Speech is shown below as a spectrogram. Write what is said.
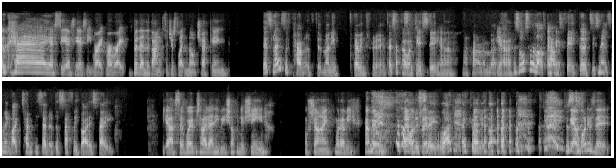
Okay, I see, I see, I see. Right, right, right. But then the banks are just like not checking. There's loads of counterfeit money going through. There's like a Oh, I think statistic. yeah. I can't remember. Yeah. There's also a lot of Okay. counterfeit goods, isn't it? Something like 10% of the stuff we buy is fake. Yeah. So woe betide anybody shopping at Shein or Shine, whatever you okay. Honestly, why did they call it that? Just- yeah, what is it?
